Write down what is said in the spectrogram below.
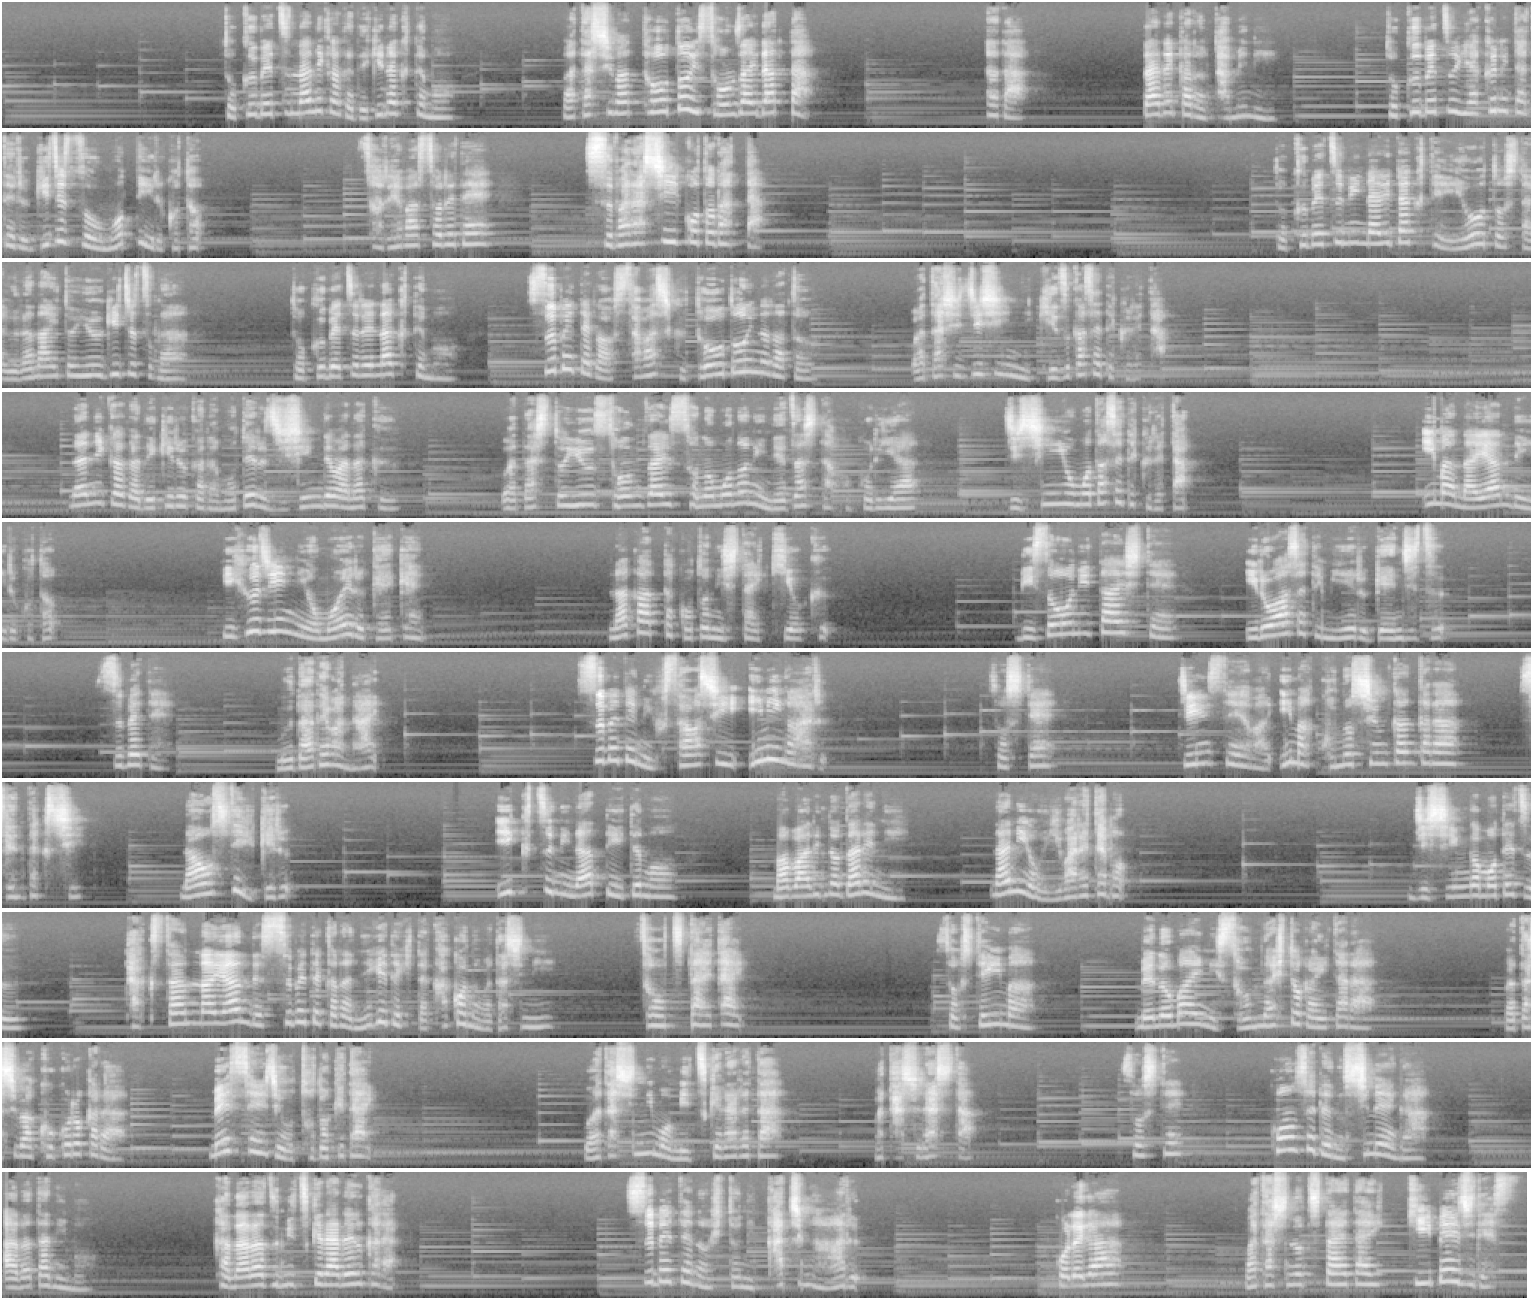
特別何かができなくても、私は尊い存在だった。ただ、誰かのために、特別役に立てる技術を持っていること。それはそれで、素晴らしいことだった。特別になりたくていようとした占いという技術が、特別でなくても、すべてがふさわしく尊いのだと私自身に気づかせてくれた。何かができるから持てる自信ではなく、私という存在そのものに根ざした誇りや自信を持たせてくれた。今悩んでいること、理不尽に思える経験、なかったことにしたい記憶、理想に対して色あせて見える現実、すべて無駄ではない。すべてにふさわしい意味がある。そして、人生は今この瞬間から選択し、直していける。いくつになっていても、周りの誰に何を言われても。自信が持てず、たくさん悩んで全てから逃げてきた過去の私に、そう伝えたい。そして今、目の前にそんな人がいたら、私は心からメッセージを届けたい。私にも見つけられた私らしさ。そして、今世での使命があなたにも必ず見つけられるから。すべての人に価値がある。これが私の伝えたいキーページです。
